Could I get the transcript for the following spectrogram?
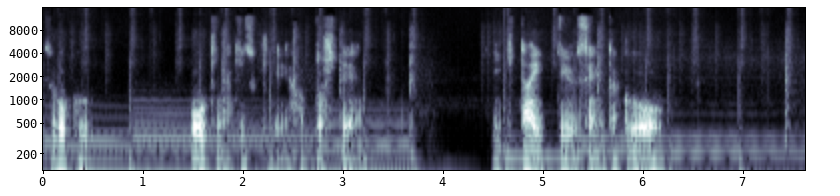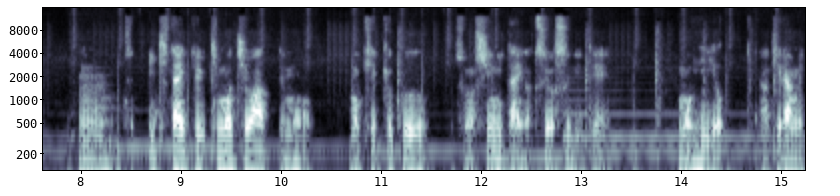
すごく大きな気づきで、ハッとして、行きたいっていう選択をうん、行きたいという気持ちはあっても、もう結局、その死にたいが強すぎて、もういいよって諦め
